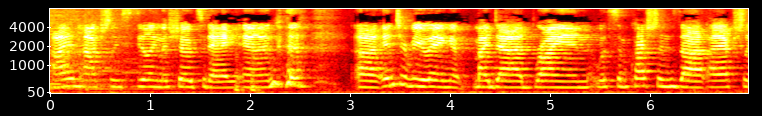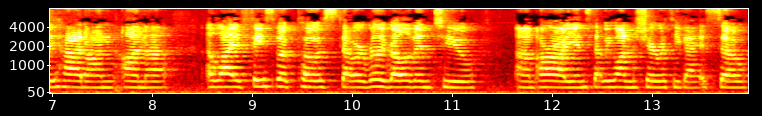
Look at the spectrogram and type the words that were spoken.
I am actually stealing the show today and uh, interviewing my dad, Brian, with some questions that I actually had on, on a, a live Facebook post that were really relevant to um, our audience that we wanted to share with you guys. So,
